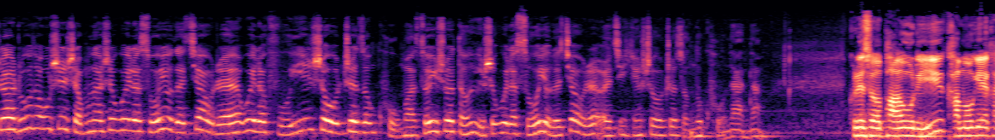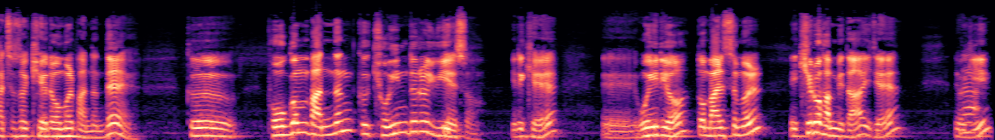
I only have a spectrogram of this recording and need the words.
这如同是什么呢？是为了所有的教人，为了福音受这种苦嘛？所以说，等于是为了所有的教人而进行受这种的苦难呢。 그래서 바울이 감옥에 갇혀서 괴로움을 받는데 그 복음 받는 그 교인들을 위해서 이렇게 에, 오히려 또 말씀을 기록합니다. 이제 여기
